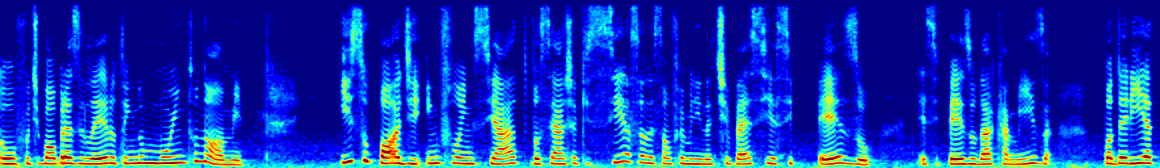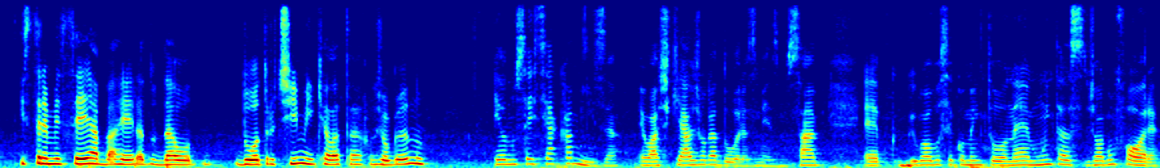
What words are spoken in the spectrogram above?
o futebol brasileiro tendo muito nome. Isso pode influenciar? Você acha que se a seleção feminina tivesse esse peso, esse peso da camisa, poderia estremecer a barreira do, da, do outro time que ela está jogando? Eu não sei se é a camisa. Eu acho que é as jogadoras mesmo, sabe? É, igual você comentou, né? Muitas jogam fora.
